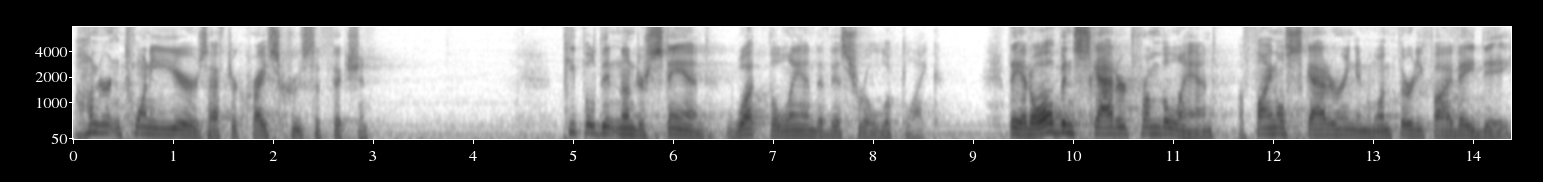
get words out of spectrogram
120 years after Christ's crucifixion, people didn't understand what the land of Israel looked like. They had all been scattered from the land, a final scattering in 135 AD,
